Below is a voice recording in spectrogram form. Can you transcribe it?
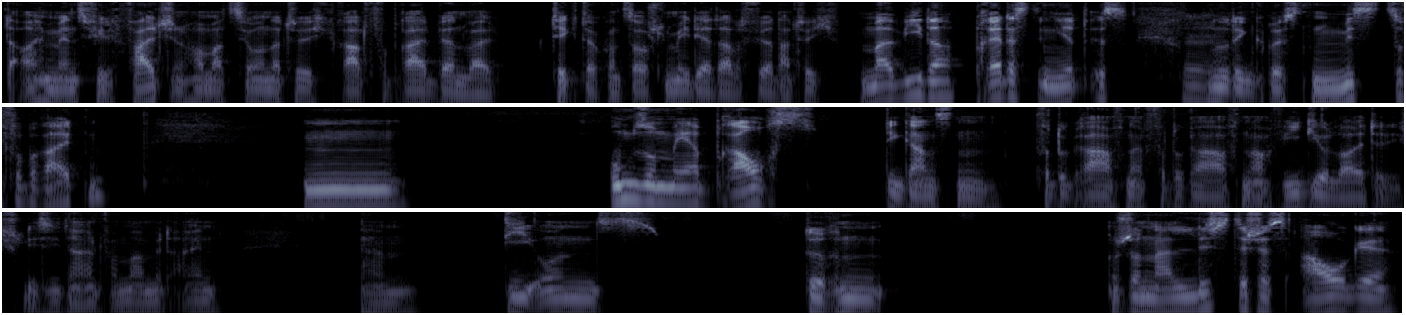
da auch immens viel Falschinformationen natürlich gerade verbreitet werden, weil TikTok und Social Media dafür natürlich mal wieder prädestiniert ist, mhm. nur den größten Mist zu verbreiten. Mhm. Umso mehr brauchst die ganzen Fotografen und Fotografen, auch Videoleute, die schließe ich da einfach mal mit ein, ähm, die uns durch ein journalistisches Auge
